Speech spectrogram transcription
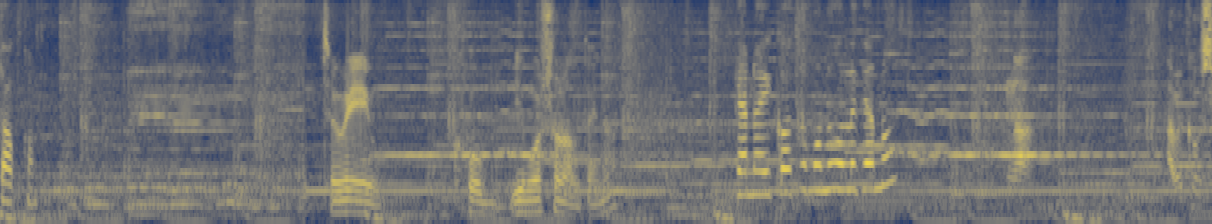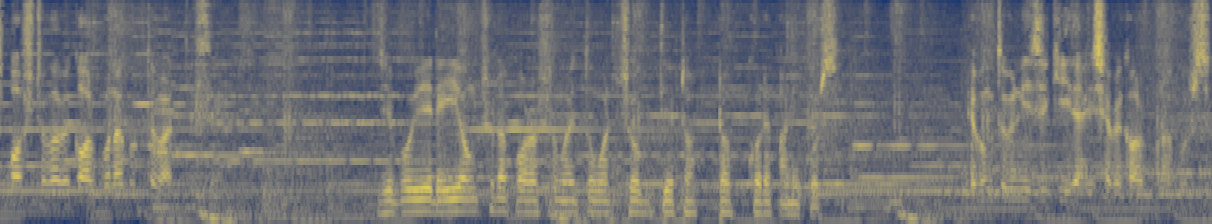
তখন। তুমি খুব ইমোশনাল তাই না? কেন এই কথা মনে হলো কেন? না আমি খুব স্পষ্টভাবে কল্পনা করতে পারতেছি। যে বইয়ের এই অংশটা পড়ার সময় তোমার চোখ দিয়ে টপ টপ করে পানি পড়ছে। এবং তুমি নিজেকে ইরা হিসাবে কল্পনা করছ।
